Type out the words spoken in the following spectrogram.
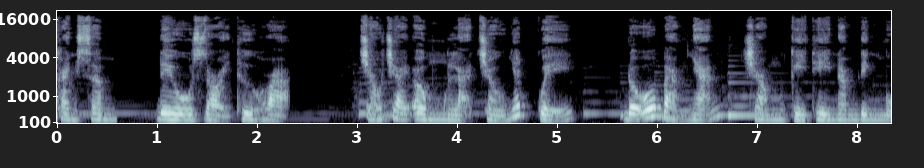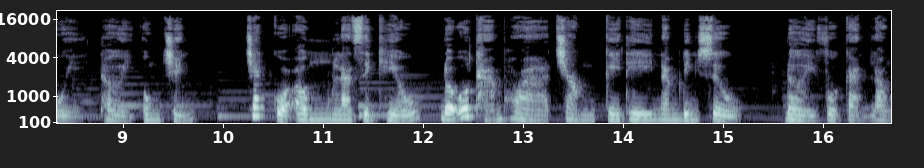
Khanh Sâm đều giỏi thư họa. Cháu trai ông là Châu Nhất Quế, đỗ bảng nhãn trong kỳ thi năm đinh mùi thời ung chính. Chất của ông là Dịch Hiếu, đỗ thám hoa trong kỳ thi năm đinh sửu đời vua Cản Long.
